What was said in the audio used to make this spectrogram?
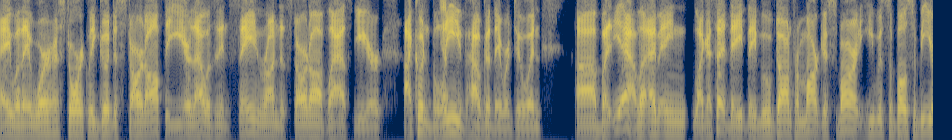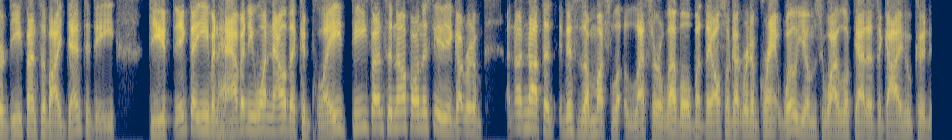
Hey, well, they were historically good to start off the year. That was an insane run to start off last year. I couldn't believe yep. how good they were doing. Uh, but yeah, I mean, like I said, they they moved on from Marcus Smart. He was supposed to be your defensive identity. Do you think they even have anyone now that could play defense enough on this team? They got rid of not that this is a much lesser level, but they also got rid of Grant Williams, who I looked at as a guy who could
